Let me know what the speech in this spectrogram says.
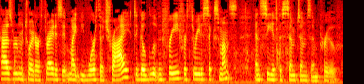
has rheumatoid arthritis, it might be worth a try to go gluten free for three to six months and see if the symptoms improve.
